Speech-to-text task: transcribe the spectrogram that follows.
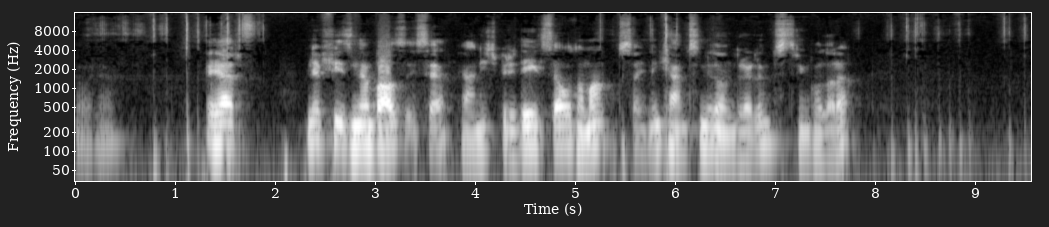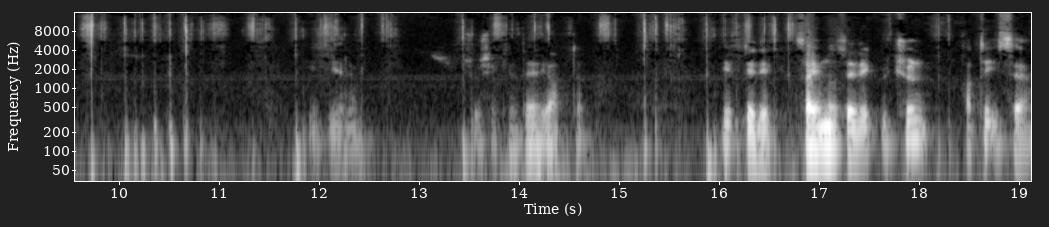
Şöyle. Eğer ne fiz ne baz ise yani hiçbiri değilse o zaman sayının kendisini döndürelim string olarak. diyelim. Şu şekilde yaptık. If dedik. Sayımız dedik. 3'ün katı ise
